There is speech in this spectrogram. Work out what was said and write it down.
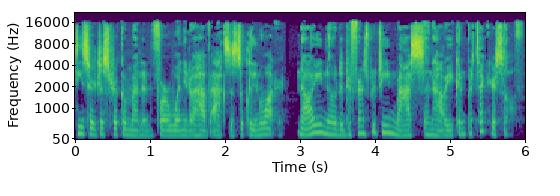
these are just recommended for when you don't have access to clean water. Now you know the difference between masks and how you can protect yourself.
